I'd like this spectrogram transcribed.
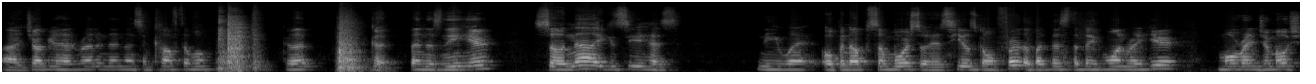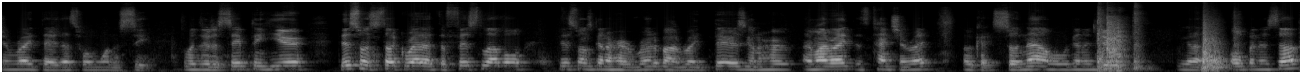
right. Drop your head right in there, nice and comfortable. Good. Good. Bend this knee here. So now you can see his knee went open up some more, so his heel's going further. But this is the big one right here. More range of motion right there. That's what we want to see. I'm gonna do the same thing here. This one's stuck right at the fist level. This one's gonna hurt right about right there. It's gonna hurt. Am I right? It's tension, right? Okay. So now what we're gonna do? We're gonna open this up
